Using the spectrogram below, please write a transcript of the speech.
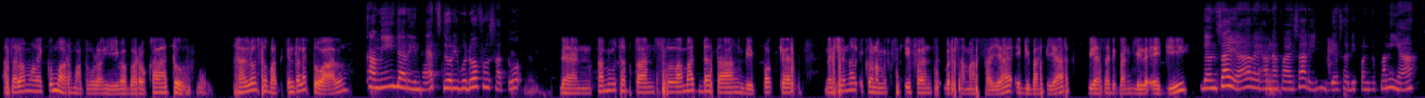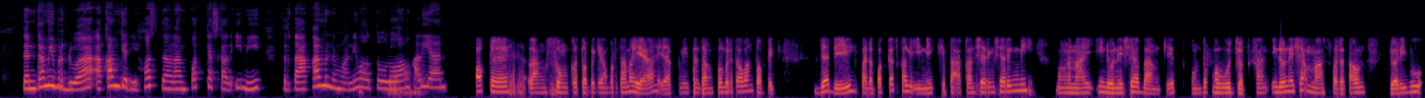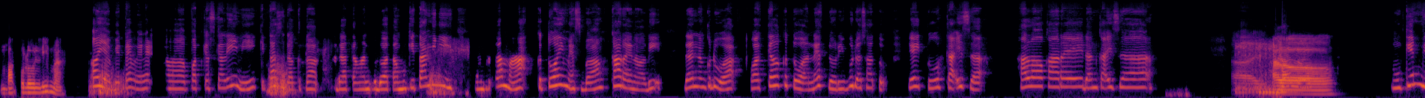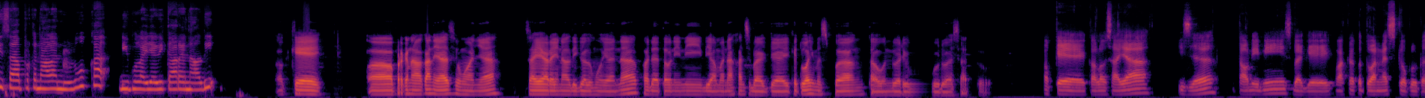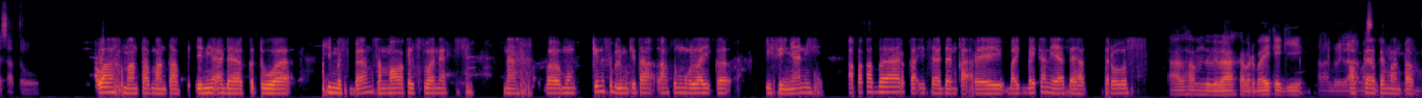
Assalamualaikum warahmatullahi wabarakatuh. Halo Sobat Intelektual. Kami dari NETS 2021. Dan kami ucapkan selamat datang di podcast National Economics Events bersama saya, Egi Bahtiar, biasa dipanggil Egi. Dan saya, Rehana Faisari, biasa dipanggil Fania. Dan kami berdua akan menjadi host dalam podcast kali ini, serta akan menemani waktu luang kalian. Oke, langsung ke topik yang pertama ya, yakni tentang pemberitahuan topik. Jadi, pada podcast kali ini kita akan sharing-sharing nih mengenai Indonesia bangkit untuk mewujudkan Indonesia emas pada tahun 2045. Oh ya, BTW, uh, eh, podcast kali ini kita sudah kedatangan kedua tamu kita nih. Yang pertama, Ketua IMES Bank, Kak Renaldi, dan yang kedua, Wakil Ketua NET 2021, yaitu Kak Iza. Halo Kak Re dan Kak Iza. Hai. Halo. Halo. Mungkin bisa perkenalan dulu Kak, dimulai dari Kak Renaldi. Oke, uh, perkenalkan ya semuanya. Saya Renaldi Galumulyana, pada tahun ini diamanahkan sebagai Ketua Himes Bank tahun 2021. Oke, kalau saya Iza, tahun ini sebagai Wakil Ketua NES 2021. Wah, mantap-mantap. Ini ada Ketua Himes Bank sama Wakil Ketua NES. Nah, uh, mungkin sebelum kita langsung mulai ke isinya nih. Apa kabar Kak Isa dan Kak Ray? Baik-baik kan ya, sehat terus? Alhamdulillah kabar baik Egi. Alhamdulillah. Oke oke mantap.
